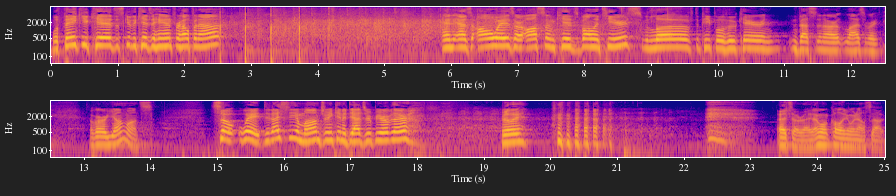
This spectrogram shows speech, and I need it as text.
well, thank you, kids. Let's give the kids a hand for helping out. And as always, our awesome kids volunteers. We love the people who care and invest in our lives of our, of our young ones. So, wait, did I see a mom drinking a dad's root beer over there? Really? That's all right. I won't call anyone else out.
